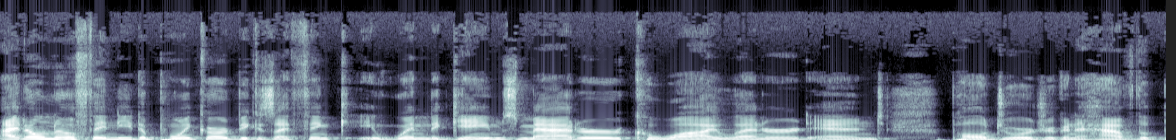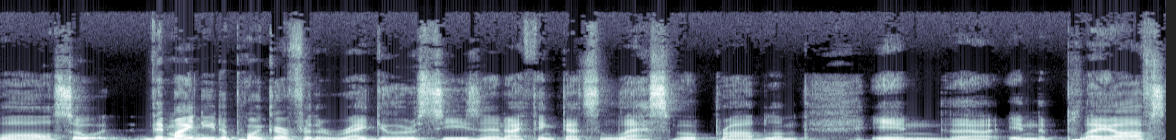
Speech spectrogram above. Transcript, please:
I don't know if they need a point guard because I think when the games matter, Kawhi Leonard and Paul George are going to have the ball. So they might need a point guard for the regular season. I think that's less of a problem in the in the playoffs.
